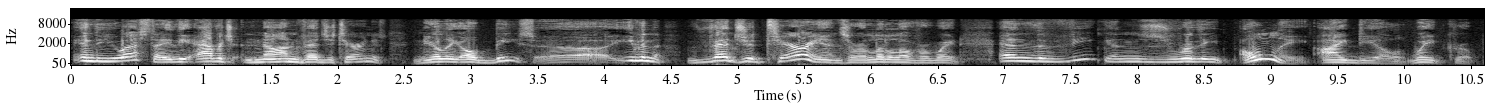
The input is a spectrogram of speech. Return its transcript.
In the U.S. study, the average non-vegetarian is nearly obese. Uh, even the vegetarians are a little overweight, and the vegans were the only ideal weight group.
